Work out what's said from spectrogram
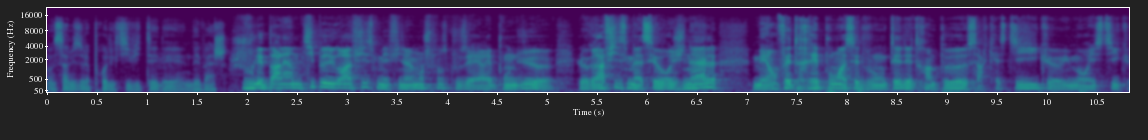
au service de la productivité des, vaches. Je voulais parler un petit peu du graphisme, mais finalement, je pense que vous avez répondu. le graphisme est assez original, mais en fait répond à cette volonté d'être un peu sarcastique, humoristique.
